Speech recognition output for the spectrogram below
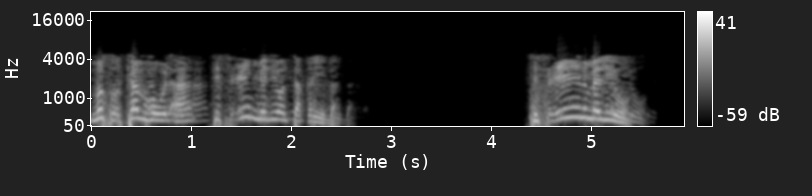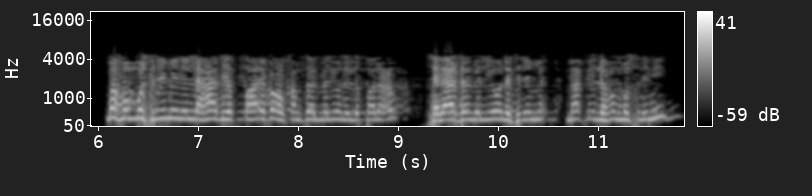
مصر كم هو الآن؟ تسعين مليون تقريبا. تسعين مليون. ما هم مسلمين إلا هذه الطائفة والخمسة المليون اللي طلعوا؟ ثلاثة مليون اثنين ما في إلا هم مسلمين؟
